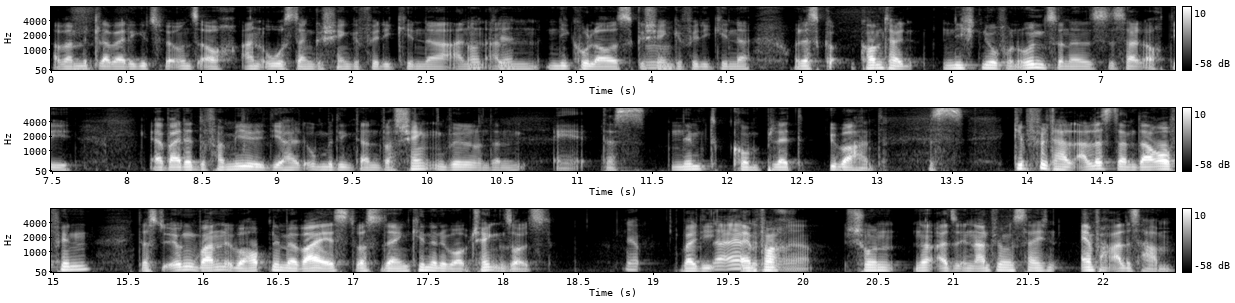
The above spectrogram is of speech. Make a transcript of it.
aber mittlerweile gibt es bei uns auch an Ostern Geschenke für die Kinder, an, okay. an Nikolaus Geschenke mhm. für die Kinder. Und das kommt halt nicht nur von uns, sondern es ist halt auch die erweiterte Familie, die halt unbedingt dann was schenken will und dann, ey, das nimmt komplett überhand. Das gipfelt halt alles dann darauf hin, dass du irgendwann überhaupt nicht mehr weißt, was du deinen Kindern überhaupt schenken sollst. Ja. Weil die ja, einfach genau, ja. schon, ne, also in Anführungszeichen, einfach alles haben.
